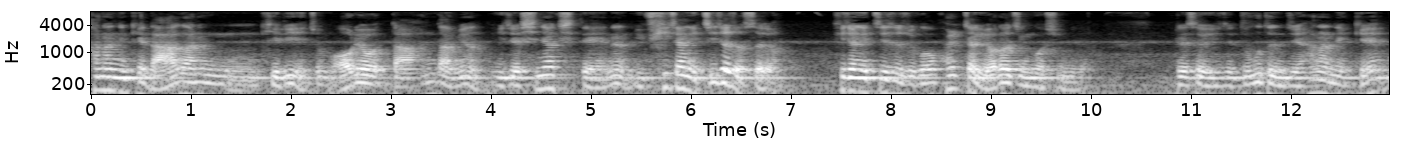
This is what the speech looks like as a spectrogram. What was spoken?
하나님께 나아가는 길이 좀 어려웠다 한다면 이제 신약 시대에는 이 휘장이 찢어졌어요. 휘장이 찢어지고 활짝 열어진 것입니다. 그래서 이제 누구든지 하나님께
